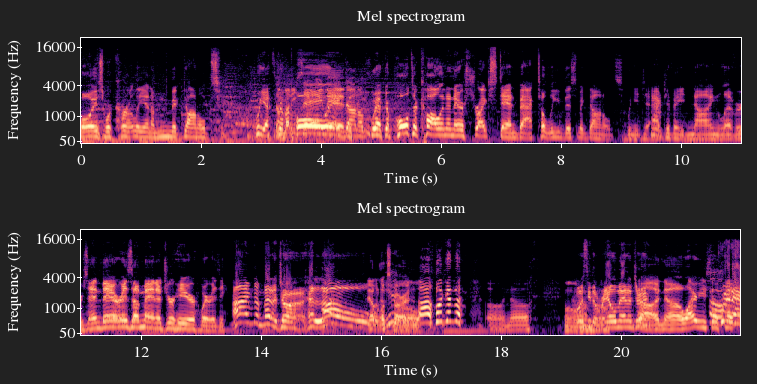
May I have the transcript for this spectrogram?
Boys, we're currently in a McDonald's. We have Somebody to pull say in. McDonald's. We have to pull to call in an airstrike. Stand back to leave this McDonald's. We need to Hmm. activate nine levers, and there is a manager here. Where is he? I'm the manager. Hello. Yep, looks about right. Oh, look at the. Oh no. Want to see the real manager? Oh no. Why are you so Finish! thick?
